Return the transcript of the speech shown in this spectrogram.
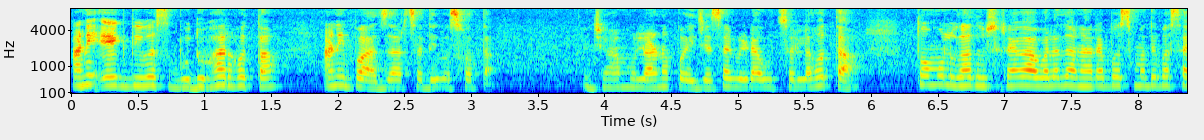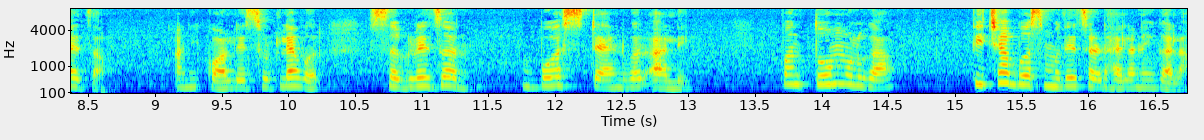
आणि एक दिवस बुधवार होता आणि बाजारचा दिवस होता. ज्या मुलानं पैजेचा विडा उचलला होता तो मुलगा दुसऱ्या गावाला जाणाऱ्या बसमध्ये बसायचा. आणि कॉलेज सुटल्यावर सगळेजण बस स्टँडवर आले. पण तो मुलगा तिच्या बसमध्ये चढायला निघाला.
